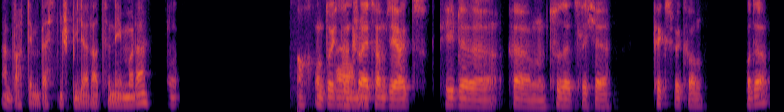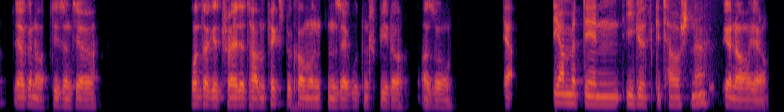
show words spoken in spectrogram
Einfach den besten Spieler da zu nehmen, oder? Ja. Auch, und durch den ähm, Trade haben sie halt viele ähm, zusätzliche Picks bekommen. Oder? Ja, genau. Die sind ja runtergetradet, haben Picks bekommen und einen sehr guten Spieler. Also die haben mit den Eagles getauscht, ne? Genau, ja.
